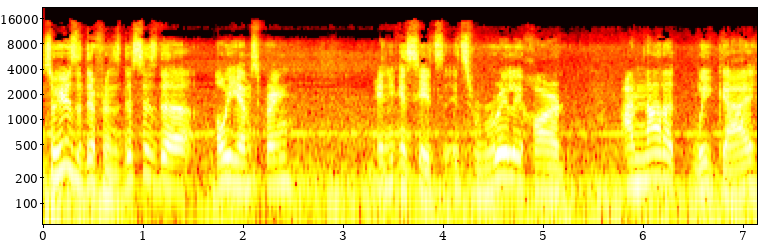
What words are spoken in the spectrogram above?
So here's the difference. This is the OEM spring and you can see it's it's really hard. I'm not a weak guy.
